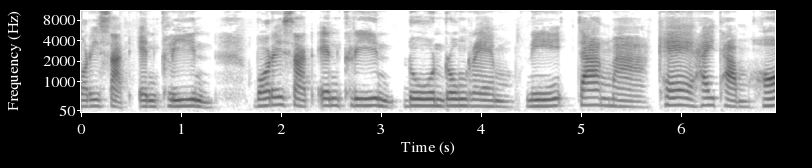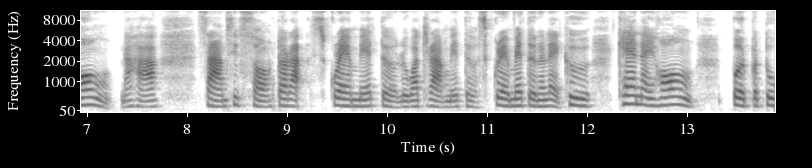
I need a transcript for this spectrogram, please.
บริษัทเอ็นคลีนบริษัทเอ็นคลีนโดนโรงแรมนี้จ้างมาแค่ให้ทำห้องนะคะ 32ตารางสแควร์เมตรหรือว่าตารางเมตรสแควร์เมตรนั่นแหละคือ แค่ในห้องเปิดประตู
